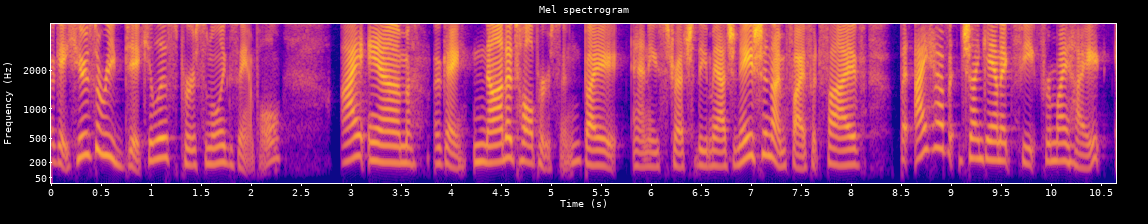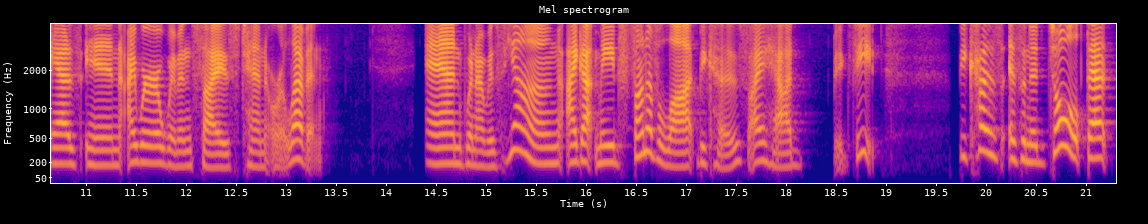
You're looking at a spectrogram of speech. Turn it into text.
Okay, here's a ridiculous personal example. I am, okay, not a tall person by any stretch of the imagination. I'm five foot five, but I have gigantic feet for my height, as in I wear a women's size 10 or 11. And when I was young, I got made fun of a lot because I had big feet. Because as an adult, that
